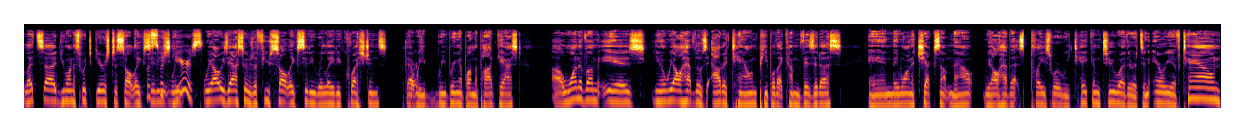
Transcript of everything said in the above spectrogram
Let's. Uh, do you want to switch gears to Salt Lake Let's City? switch we, gears. We always ask. There's a few Salt Lake City related questions that we we bring up on the podcast. Uh, one of them is, you know, we all have those out of town people that come visit us and they want to check something out. We all have that place where we take them to, whether it's an area of town.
